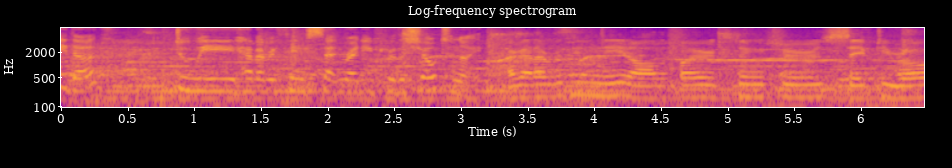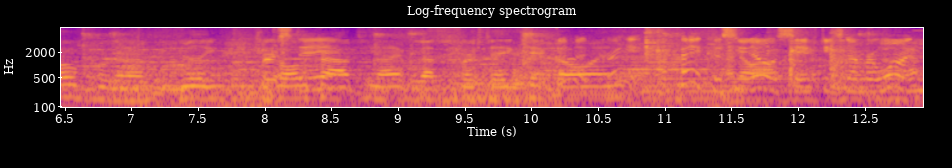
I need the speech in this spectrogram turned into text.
Hey Doug, do we have everything set and ready for the show tonight? I got everything we need, all the fire extinguishers, safety rope. We're gonna really First control the aid? crowd tonight. We got the first aid kit going. Great. Okay, because you know. know safety's number one.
